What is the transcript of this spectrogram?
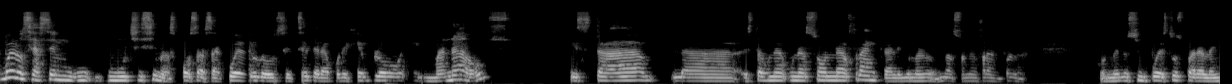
Bueno, se hacen muchísimas cosas, acuerdos, etcétera. Por ejemplo, en Manaus está, la, está una, una zona franca, le llaman una zona franca, con menos impuestos para la,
